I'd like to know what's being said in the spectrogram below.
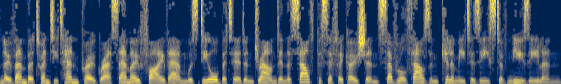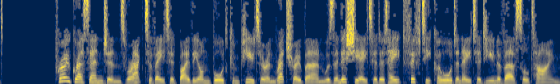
November 2010 Progress MO5M was deorbited and drowned in the South Pacific Ocean several thousand kilometers east of New Zealand. Progress engines were activated by the onboard computer and retroburn was initiated at 8.50 Coordinated Universal Time.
